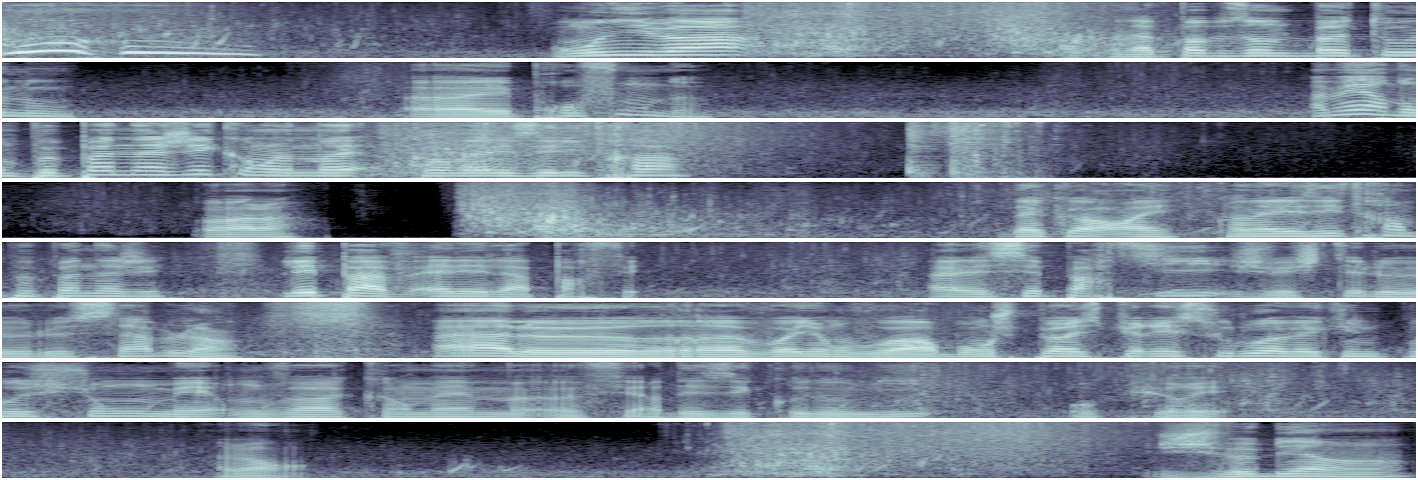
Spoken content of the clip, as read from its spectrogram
Wouhou On y va On n'a pas besoin de bateau nous. Euh, elle est profonde. Ah merde on peut pas nager quand on a, les élytras. Voilà. D'accord ouais quand on a les élytras on peut pas nager. L'épave elle est là parfait. Allez c'est parti Je vais jeter le, sable. Alors voyons voir. Bon je peux respirer sous l'eau avec une potion Mais on va quand même euh, faire des économies Au purée. Alors Je veux bien hein.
